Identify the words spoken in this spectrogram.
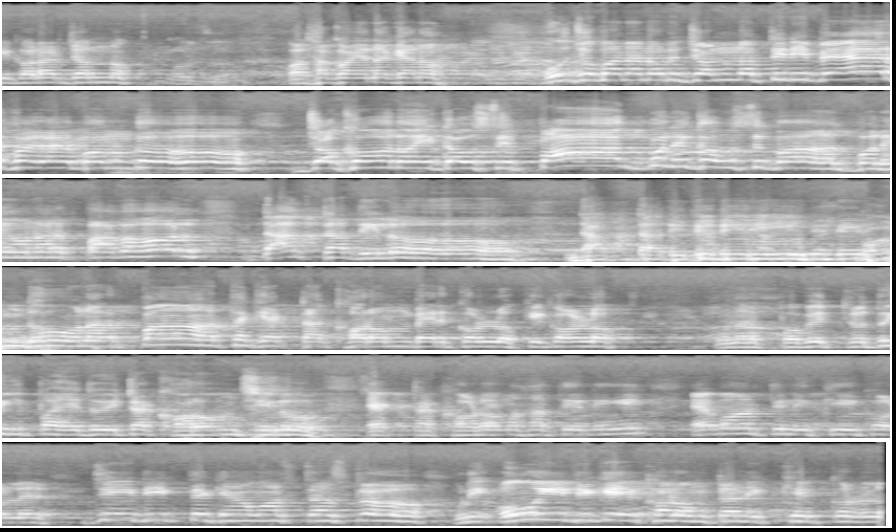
কি করার জন্য? কথা কয় না কেন? উজু বানানোর জন্য তিনি বের হলেন বন্ধু। যখন ওই গাউসে পাক বলে, গাউসে পাক বলে ওনার পাগল ডাকটা দিল। ডাকটা দিতে দেরি। বন্ধু, ওনার পা থেকে একটা খরম বের করল কি করল? ওনার পবিত্র দুই পায়ে দুইটা খড়ম ছিল। একটা খড়ম হাতে নিয়ে এবার তিনি কি করলেন? যে দিক থেকে আওয়াজটা আসলো, উনি ওই দিকে খড়মটা নিক্ষেপ করল।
